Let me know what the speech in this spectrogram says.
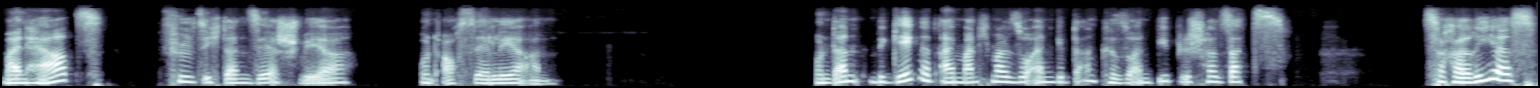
Mein Herz fühlt sich dann sehr schwer und auch sehr leer an. Und dann begegnet einem manchmal so ein Gedanke, so ein biblischer Satz. Zacharias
